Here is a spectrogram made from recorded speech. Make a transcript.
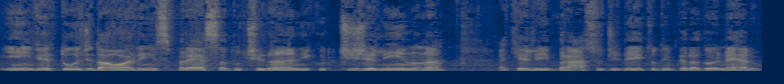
E em virtude da ordem expressa do tirânico Tigelino, né, aquele braço direito do imperador Nero,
